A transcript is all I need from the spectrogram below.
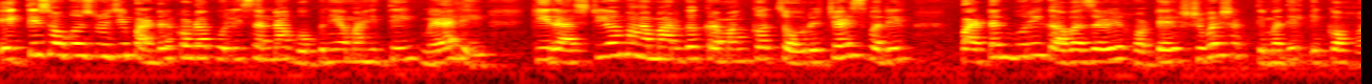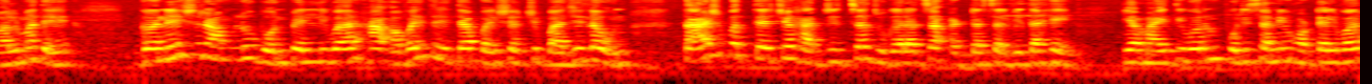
एकतीस ऑगस्ट रोजी पांढरकवडा पोलिसांना गोपनीय माहिती मिळाली की राष्ट्रीय महामार्ग क्रमांक चौवेचाळीस वरील पाटणपुरी गावाजवळील हॉटेल शिवशक्तीमधील एका हॉलमध्ये गणेश रामलू बोनपेल्लीवार हा अवैधरित्या पैशाची बाजी लावून ताशपत्त्याच्या पत्त्याचे हारजीतचा जुगाराचा अड्डा चालवित आहे. या माहितीवरून पोलिसांनी हॉटेलवर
